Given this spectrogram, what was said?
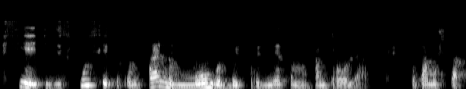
все эти дискуссии потенциально могут быть предметом контроля, потому что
